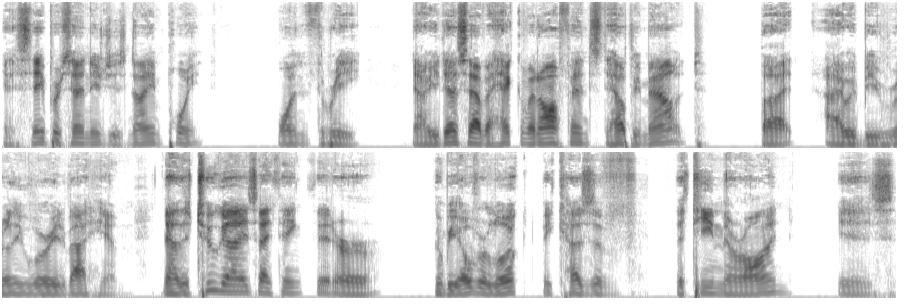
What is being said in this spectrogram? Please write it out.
and his save percentage is 9.13. Now he does have a heck of an offense to help him out, but I would be really worried about him. Now the two guys I think that are going to be overlooked because of the team they're on is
